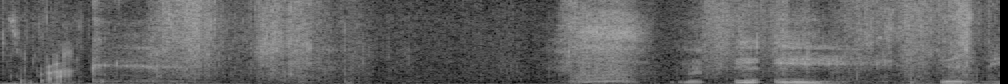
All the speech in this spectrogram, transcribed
It's a rock. Excuse me.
